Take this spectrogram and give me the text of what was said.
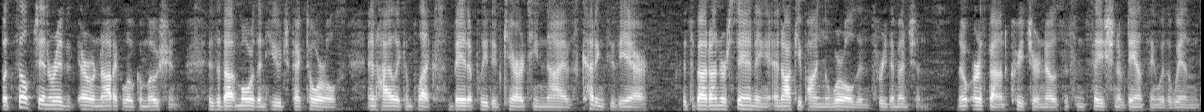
But self-generated aeronautic locomotion is about more than huge pectorals and highly complex beta-pleated keratin knives cutting through the air. It's about understanding and occupying the world in three dimensions. No earthbound creature knows the sensation of dancing with the wind.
